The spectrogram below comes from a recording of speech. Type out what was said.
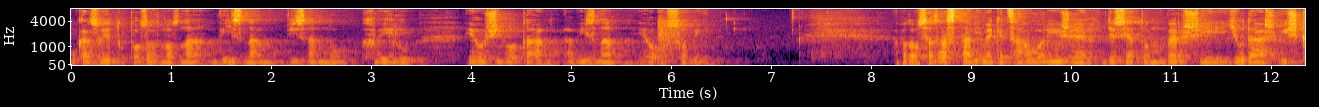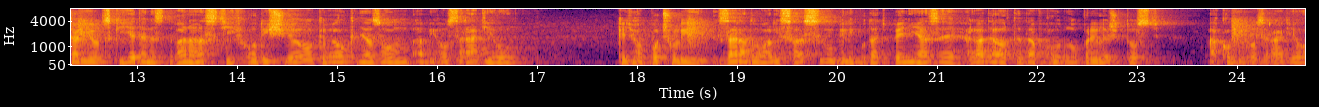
ukazuje tu pozornosť na význam, významnú chvíľu jeho života a význam jeho osoby. A potom sa zastavíme, keď sa hovorí, že v 10. verši Judáš Iškariotsky, jeden z dvanástich, odišiel k veľkňazom, aby ho zradil keď ho počuli, zaradovali sa, slúbili mu dať peniaze, hľadal teda vhodnú príležitosť, ako by ho zradil.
